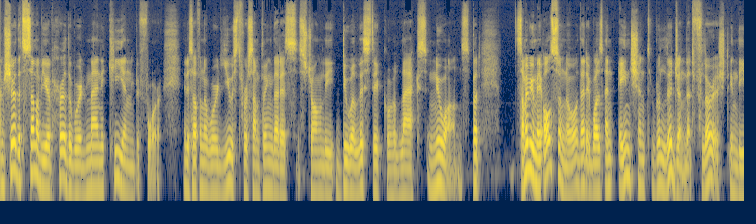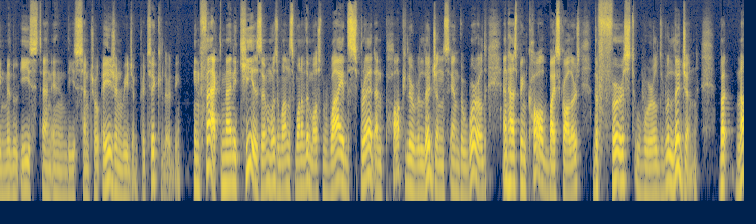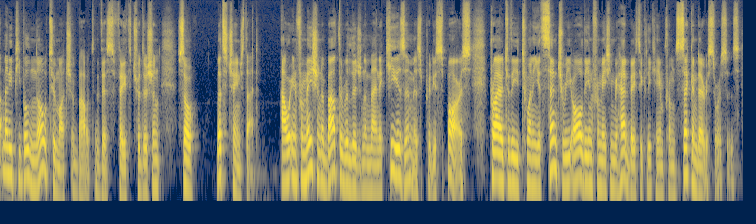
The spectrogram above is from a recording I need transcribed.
I'm sure that some of you have heard the word Manichaean before. It is often a word used for something that is strongly dualistic or lacks nuance. But some of you may also know that it was an ancient religion that flourished in the Middle East and in the Central Asian region, particularly. In fact, Manichaeism was once one of the most widespread and popular religions in the world and has been called by scholars the first world religion. But not many people know too much about this faith tradition, so let's change that. Our information about the religion of Manichaeism is pretty sparse. Prior to the 20th century, all the information we had basically came from secondary sources.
